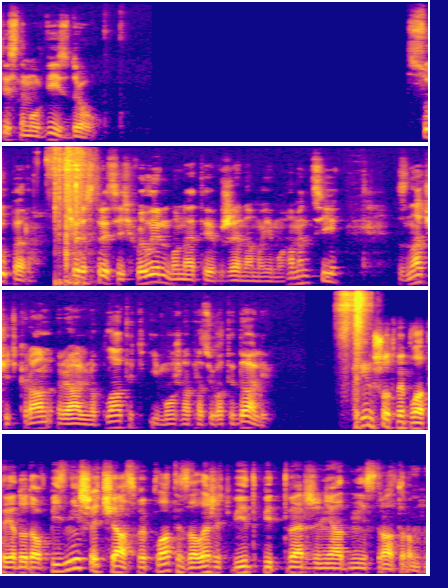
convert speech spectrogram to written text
тиснемо Withdraw. Супер! Через 30 хвилин монети вже на моєму гаманці. Значить, кран реально платить і можна працювати далі. Скріншот виплати я додав пізніше, час виплати залежить від підтвердження адміністратором.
